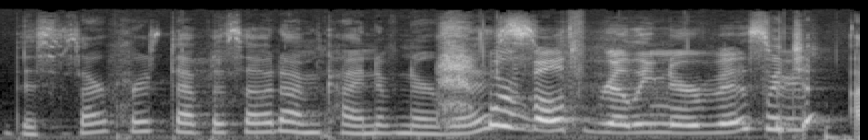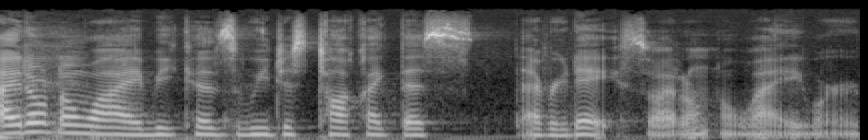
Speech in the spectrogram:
this is our first episode. I'm kind of nervous. We're both really nervous. Which I don't know why because we just talk like this every day. So I don't know why we're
